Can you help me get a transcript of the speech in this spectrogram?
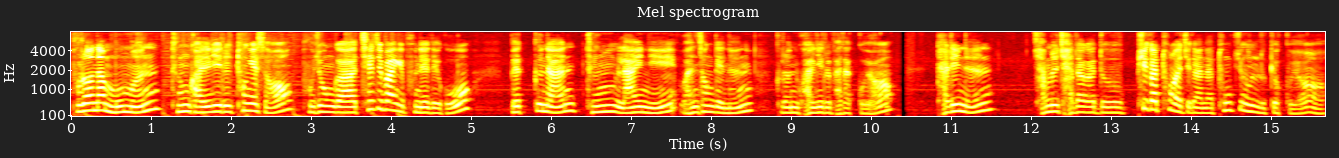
불어난 몸은 등 관리를 통해서 부종과 체지방이 분해되고 매끈한 등 라인이 완성되는 그런 관리를 받았고요. 다리는 잠을 자다가도 피가 통하지가 않아 통증을 느꼈고요.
